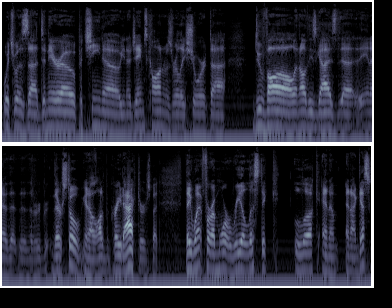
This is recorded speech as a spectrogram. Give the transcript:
which was uh, De Niro, Pacino. You know, James Caan was really short. Uh, Duvall and all these guys, uh, you know, they're still, you know, a lot of great actors, but they went for a more realistic look and a, and I guess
